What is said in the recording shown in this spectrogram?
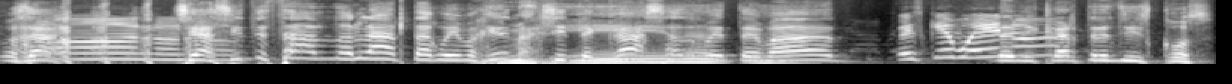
O sea, No, no, si no. así te está dando lata, güey. Imagínate que si te casas, güey, te va a Pues qué bueno. dedicar tres discos.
